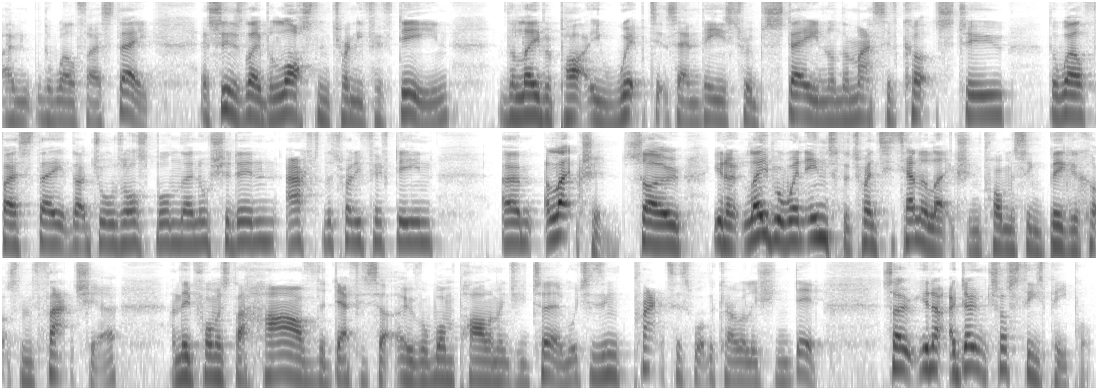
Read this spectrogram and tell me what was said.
and the welfare state. As soon as Labour lost in 2015, the Labour Party whipped its MPs to abstain on the massive cuts to the welfare state that George Osborne then ushered in after the 2015 um, election. So, you know, Labour went into the 2010 election promising bigger cuts than Thatcher, and they promised to halve the deficit over one parliamentary term, which is in practice what the coalition did. So, you know, I don't trust these people.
